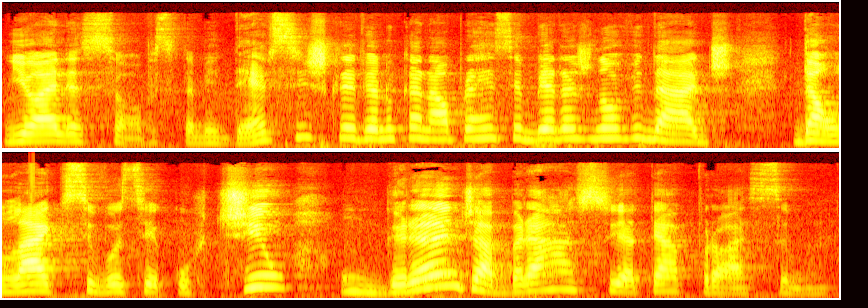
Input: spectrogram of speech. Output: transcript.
E olha só, você também deve se inscrever no canal para receber as novidades. Dá um like se você curtiu. Um grande abraço e até a próxima.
